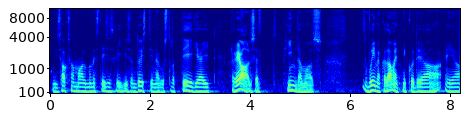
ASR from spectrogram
kui Saksamaal, mõnes teises riigis on tõesti nagu strateegiaid reaalselt hindamas võimekad ametnikud ja, ja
